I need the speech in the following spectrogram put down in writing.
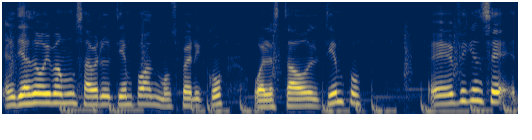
El día de hoy vamos a ver el tiempo atmosférico o el estado del tiempo. Eh, fíjense,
